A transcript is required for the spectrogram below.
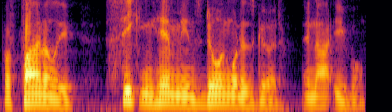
But finally, seeking Him means doing what is good and not evil.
